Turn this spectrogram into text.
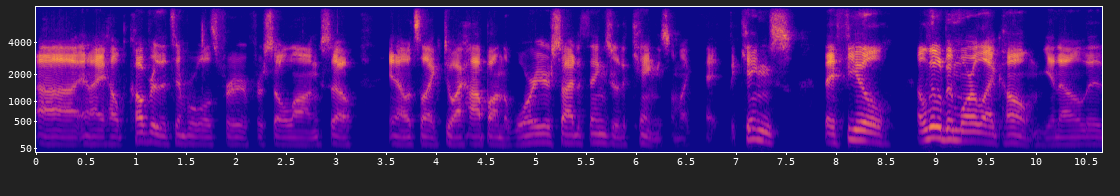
uh, and i helped cover the timberwolves for for so long. So you know it's like do i hop on the warrior side of things or the kings? I'm like hey the kings they feel a little bit more like home you know?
